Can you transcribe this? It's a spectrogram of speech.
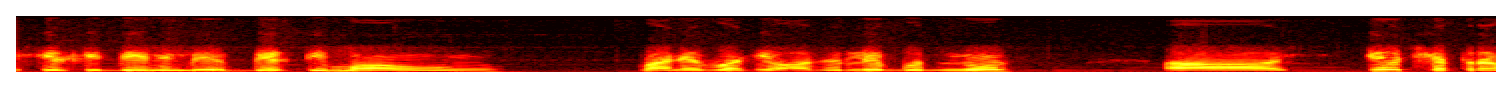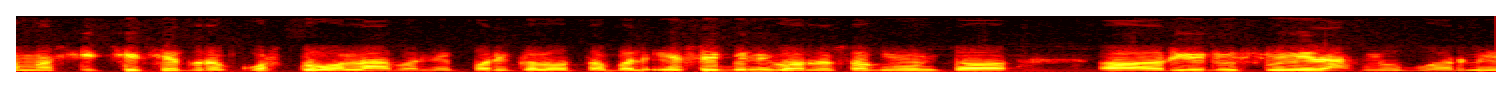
एसएलसी दिने व्यक्ति म हुँ। भनेपछि हजुरले बुझ्नुहोस् त्यो क्षेत्रमा शिक्षा क्षेत्र कस्तो होला भन्ने परिकल्पना तपाईँले यसै पनि गर्न सक्नुहुन्छ। रेडियो सुनिराख्नु पर्ने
